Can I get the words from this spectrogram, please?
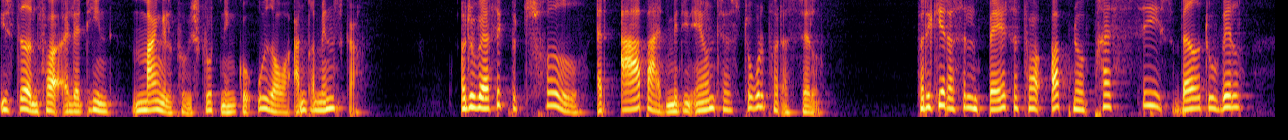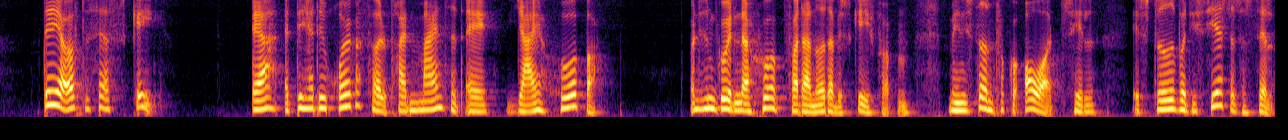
i stedet for at lade din mangel på beslutning gå ud over andre mennesker. Og du vil altså ikke betryde at arbejde med din evne til at stole på dig selv. For det giver dig selv en base for at opnå præcis, hvad du vil – det jeg ofte ser ske, er, at det her det rykker folk fra et mindset af, jeg håber. Og ligesom gå i den der håb for, at der er noget, der vil ske for dem. Men i stedet for at gå over til et sted, hvor de siger til sig selv,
